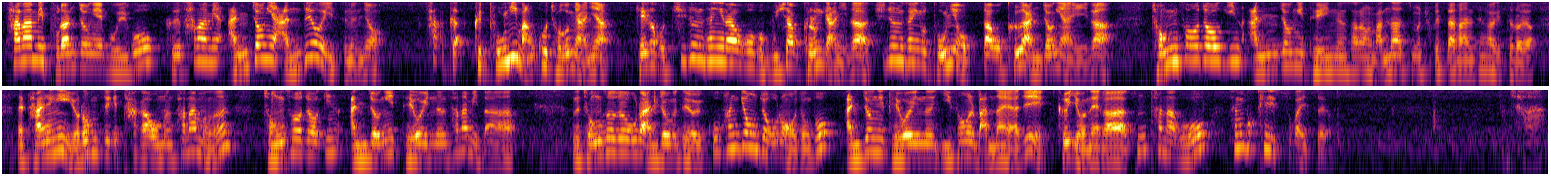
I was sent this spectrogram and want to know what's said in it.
사람이 불안정해 보이고 그 사람이 안정이 안 되어 있으면요. 사, 그, 그 돈이 많고 적음이 아니야. 걔가 뭐 취준생이라고 뭐 무시하고 그런 게 아니라 취준생이고 돈이 없다고 그 안정이 아니라 정서적인 안정이 돼 있는 사람을 만났으면 좋겠다라는 생각이 들어요. 다행히 여러분들에게 다가오는 사람은 정서적인 안정이 되어 있는 사람이다. 정서적으로 안정이 되어 있고 환경적으로 어느 정도 안정이 되어 있는 이성을 만나야지 그 연애가 순탄하고 행복해질 수가 있어요. 자,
